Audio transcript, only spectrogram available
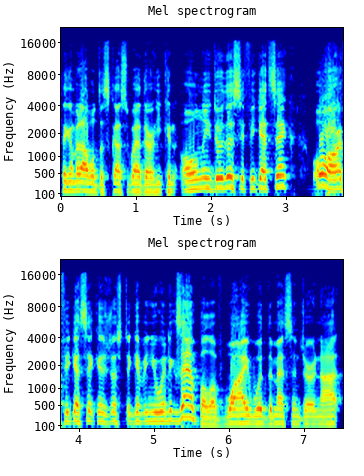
The Gemara will discuss whether he can only do this if he gets sick or if he gets sick is just giving you an example of why would the messenger not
